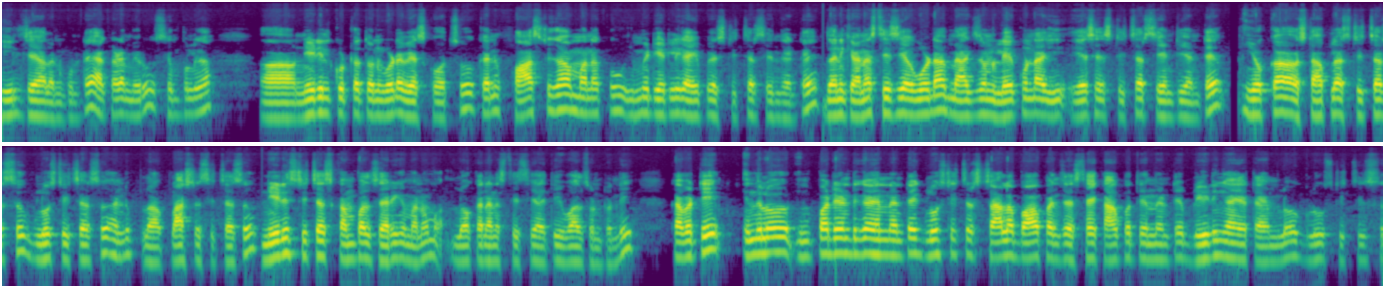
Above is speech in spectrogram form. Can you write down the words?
హీల్ చేయాలనుకుంటే అక్కడ మీరు సింపుల్గా నీడిల్ కుట్లతో కూడా వేసుకోవచ్చు. కానీ ఫాస్ట్గా మనకు ఇమ్మీడియట్లీగా అయిపోయే స్టిచ్చర్స్ ఏంటంటే దానికి అనస్థీసియా కూడా మ్యాక్సిమం లేకుండా వేసే స్టిచ్చర్స్ ఏంటి అంటే ఈ యొక్క stapler stitchers glue stitchers and plaster stitchers. Needle stitchers compulsory మనం లోకల్ అనస్థీసియా అయితే ఇవ్వాల్సి ఉంటుంది. కాబట్టి ఇందులో ఇంపార్టెంట్గా ఏంటంటే గ్లూ స్టిచ్చర్స్ చాలా బాగా పనిచేస్తాయి. కాకపోతే ఏంటంటే బ్లీడింగ్ అయ్యే టైంలో గ్లూ స్టిచ్చెస్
